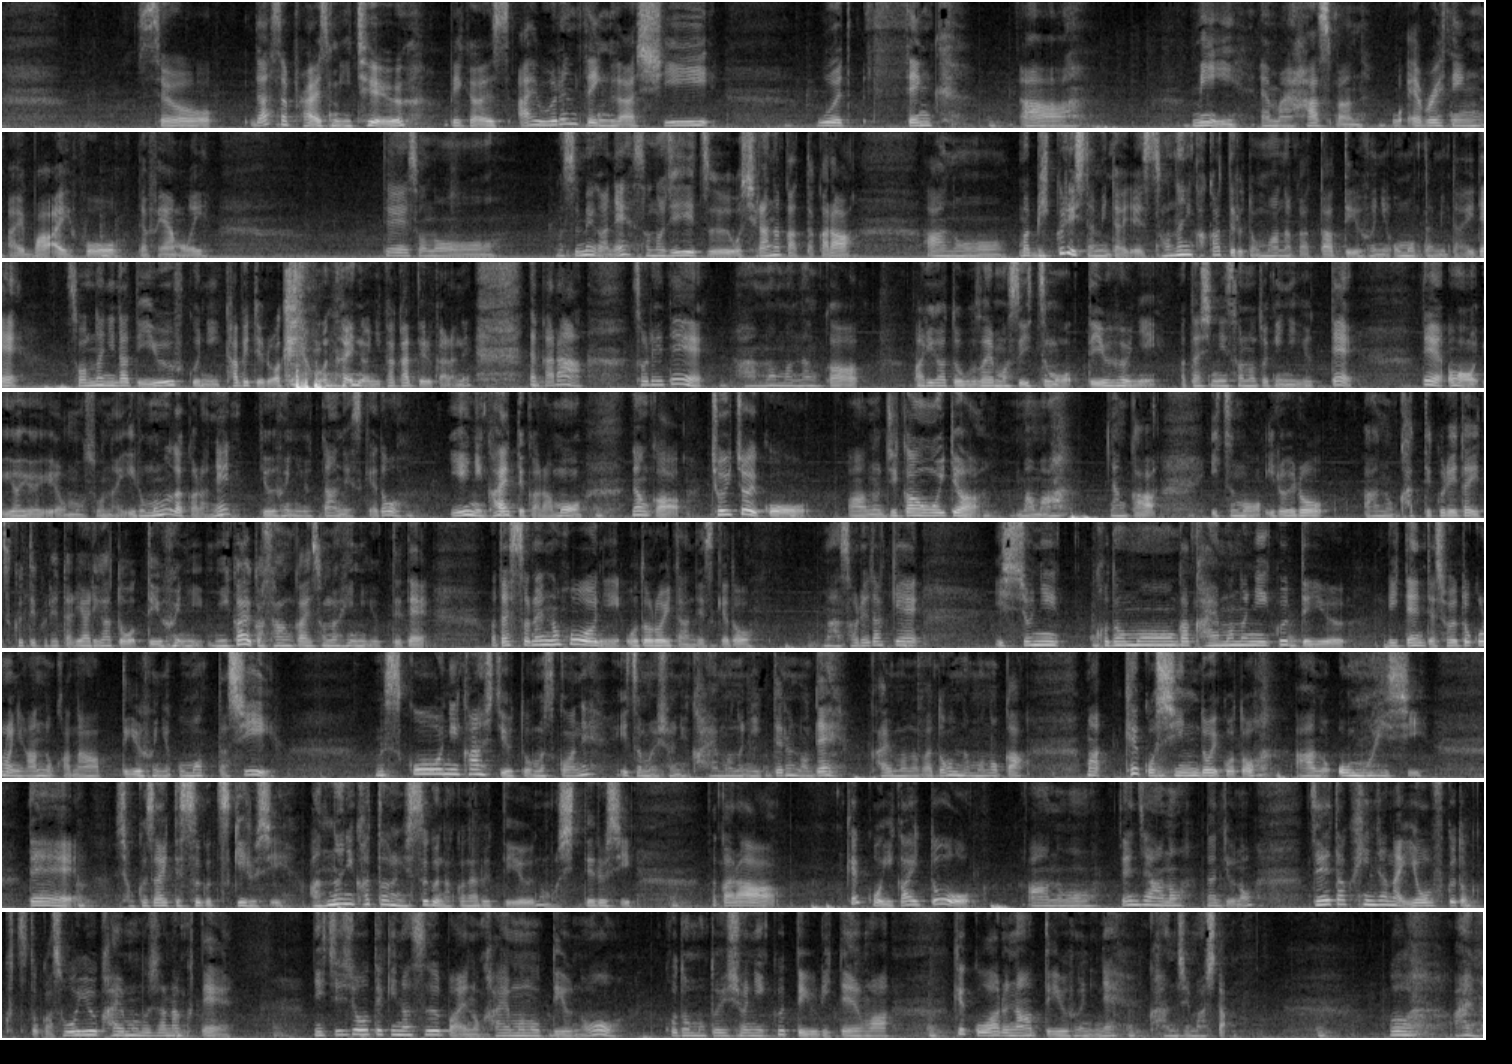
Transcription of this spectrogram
So that surprised me too because I wouldn't think that she would think uh, me and my husband for everything I buy for the family. でその娘がねその事実を知らなかったからあの、まあ、びっくりしたみたいです。そんなにかかってると思わなかったっていうふうに思ったみたいでそんなにだって裕福に食べてるわけでもないのにかかってるからね。だからそれで「あママなんかありがとうございますいつも」っていうふうに私にその時に言ってで「あいやいやいやもうそんないるものだからね」っていうふうに言ったんですけど家に帰ってからもなんかちょいちょいこうあの時間を置いては「ママなんかいつもいろいろ買ってくれたり作ってくれたりありがとうっていうふうに2回か3回その日に言ってて私それの方に驚いたんですけどまあそれだけ一緒に子供が買い物に行くっていう利点ってそういうところにあんのかなっていうふうに思ったし息子に関して言うと息子はねいつも一緒に買い物に行ってるので買い物がどんなものか、まあ、結構しんどいことあの重いし。で食材ってすぐ尽きるしあんなに買ったのにすぐなくなるっていうのも知ってるし。だから結構意外とあの全然あの何て言うの贅沢品じゃない洋服とか靴とかそういう買い物じゃなくて日常的なスーパーへの買い物っていうのを子供と一緒に行くっていう利点は結構あるなっていうふうにね感じました。Oh, I'm,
